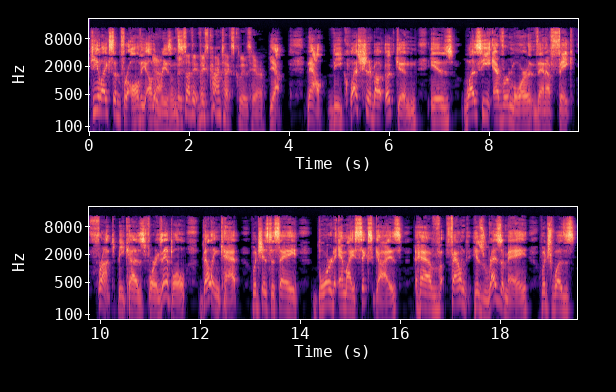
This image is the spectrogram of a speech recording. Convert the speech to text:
he likes him for all the other yeah, reasons. There's other, there's context clues here. Yeah. Now, the question about Utkin is, was he ever more than a fake front? Because, for example, Bellingcat, which is to say bored MI6 guys, have found his resume, which was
